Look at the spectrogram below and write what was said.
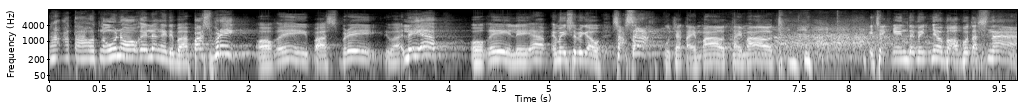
Nakakatakot na una, okay lang eh, di ba? Pass break! Okay, pass break. Di ba? Lay up! Okay, lay up. Eh may sumigaw, saksak! Pucha, time out, time out. I-check nyo yung damit nyo, baka butas na.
